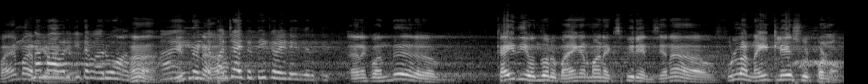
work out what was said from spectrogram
பயமா இருக்கு பஞ்சாயத்து தீர்க்க வேண்டியது இருக்கு. எனக்கு வந்து கைதி வந்து ஒரு பயங்கரமான எக்ஸ்பீரியன்ஸ் ஏன்னா ஃபுல்லா நைட்லயே ஷூட் பண்ணோம்.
